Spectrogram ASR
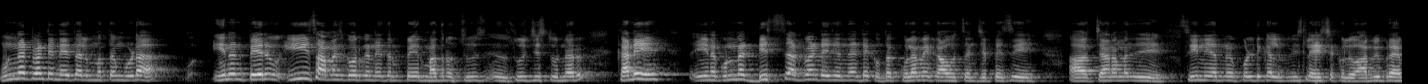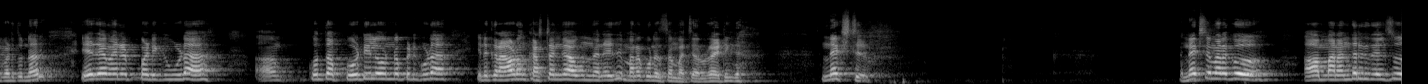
ఉన్నటువంటి నేతలు మొత్తం కూడా ఈయన పేరు ఈ సామాజిక వర్గ నేతల పేరు మాత్రం చూ సూచిస్తున్నారు. కానీ ఈయనకున్న డిస్అడ్వాంటేజ్ ఏంటంటే కొంత కులమే కావచ్చు అని చెప్పేసి చాలామంది సీనియర్ పొలిటికల్ విశ్లేషకులు అభిప్రాయపడుతున్నారు. ఏదేమైనప్పటికీ కూడా కొంత పోటీలో ఉన్నప్పటికీ కూడా ఈయనకు రావడం కష్టంగా ఉందనేది మనకున్న సమాచారం. రైటింగ్ నెక్స్ట్ నెక్స్ట్ మనకు మనందరికీ తెలుసు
